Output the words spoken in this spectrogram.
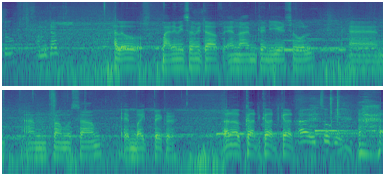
So, Amitabh. Hello, my name is Amitabh and I'm 20 years old and I'm from Assam, a bike packer. Uh, no, cut, cut, cut. Ah, it's okay.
